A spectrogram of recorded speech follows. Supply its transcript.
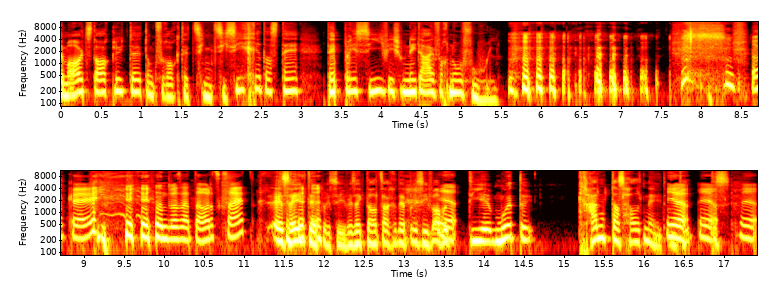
dem Arzt angerufen hat und gefragt hat, sind Sie sicher, dass der depressiv ist und nicht einfach nur faul? okay. und was hat der Arzt gesagt? Er sagt depressiv, er sagt tatsächlich depressiv. Aber Ja. die Mutter kennt das halt nicht. Ja, ja, das ja.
